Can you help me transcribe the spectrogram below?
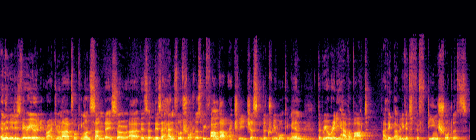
And then it is very early, right? You and I are talking on Sunday, so uh, there's, a, there's a handful of shortlists. We found out actually just literally walking in that we already have about, I think, I believe it's 15 shortlists.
